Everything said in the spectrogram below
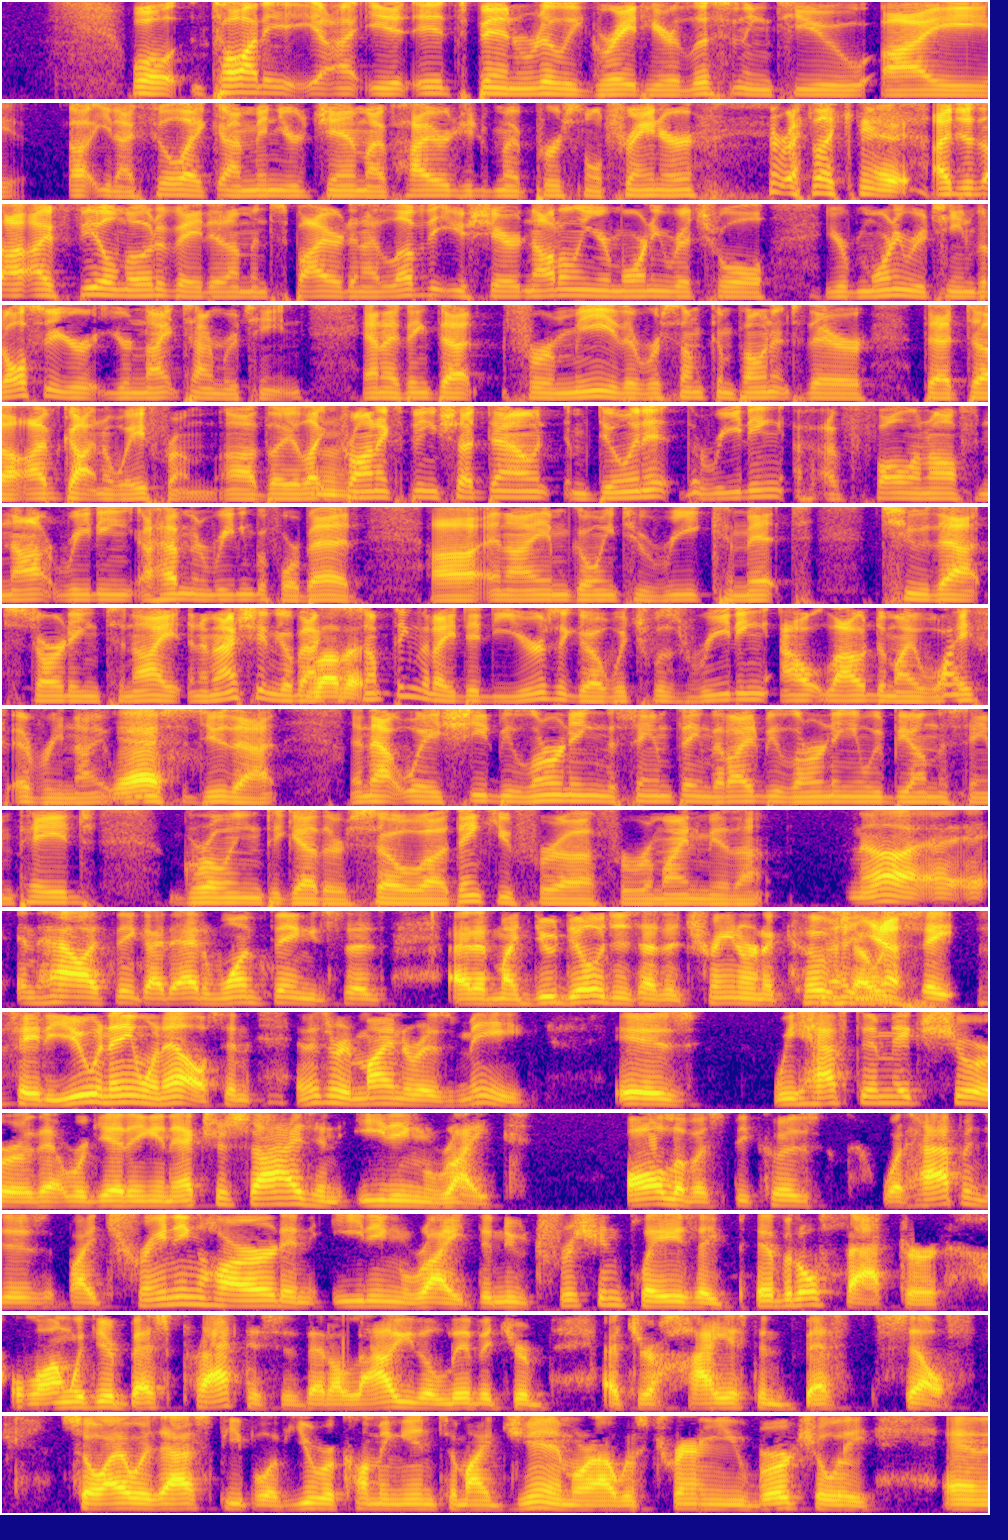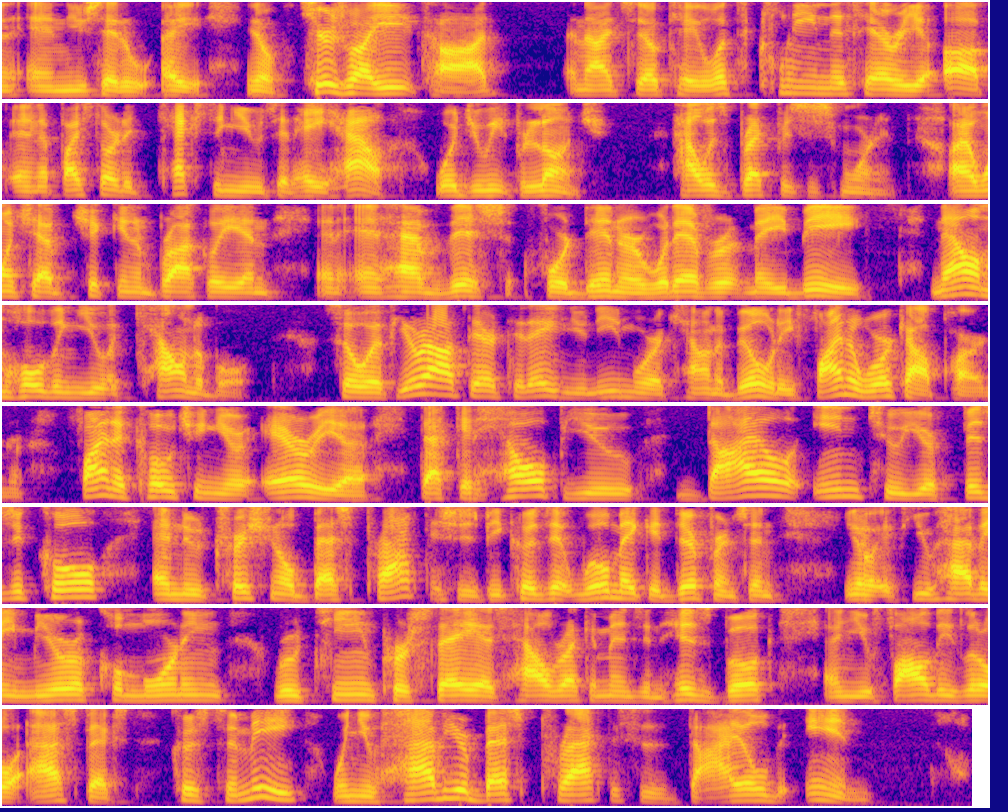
Well, Todd, it, has been really great here listening to you. I uh, you know, I feel like I'm in your gym. I've hired you to be my personal trainer, right? Like, I just I, I, feel motivated. I'm inspired, and I love that you shared not only your morning ritual, your morning routine, but also your your nighttime routine. And I think that for me, there were some components there that uh, I've gotten away from. Uh, the mm. electronics mm. being shut down, I'm doing it. The reading, I've fallen off not reading. I haven't been reading before bed, uh, and I am going to recommit to that starting tonight. And I'm actually going to go back Love to it. something that I did years ago, which was reading out loud to my wife every night. Yes. We used to do that. And that way she'd be learning the same thing that I'd be learning and we'd be on the same page growing together. So uh, thank you for, uh, for reminding me of that. No, and Hal I think I'd add one thing. It says, out of my due diligence as a trainer and a coach, I would say say to you and anyone else, and, and this a reminder as me, is we have to make sure that we're getting an exercise and eating right. All of us, because what happens is by training hard and eating right, the nutrition plays a pivotal factor along with your best practices that allow you to live at your at your highest and best self. So I always ask people if you were coming into my gym or I was training you virtually and and you said, "Hey, you know, here's what I eat, Todd." And I'd say, "Okay, let's clean this area up." And if I started texting you and said, "Hey, Hal, what'd you eat for lunch?" How was breakfast this morning? I want you to have chicken and broccoli and, and, and have this for dinner, whatever it may be now I'm holding you accountable. So if you're out there today and you need more accountability, find a workout partner, find a coach in your area that can help you dial into your physical and nutritional best practices because it will make a difference. And you know, if you have a miracle morning routine per se, as Hal recommends in his book, and you follow these little aspects, because to me, when you have your best practices dialed in,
